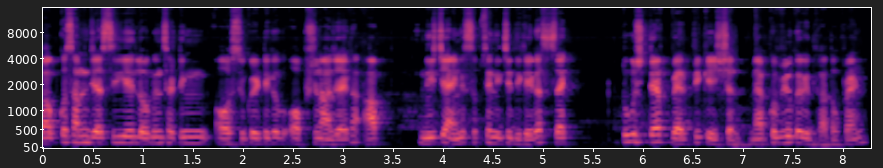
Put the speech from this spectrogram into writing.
तो आपको सामने जैसे ये लॉगिन सेटिंग और सिक्योरिटी का ऑप्शन आ जाएगा, आप नीचे आएँगे, सबसे नीचे दिखेगा सेक टू स्टेप वेरिफिकेशन मैं आपको व्यू करके दिखाता हूँ फ्रेंड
